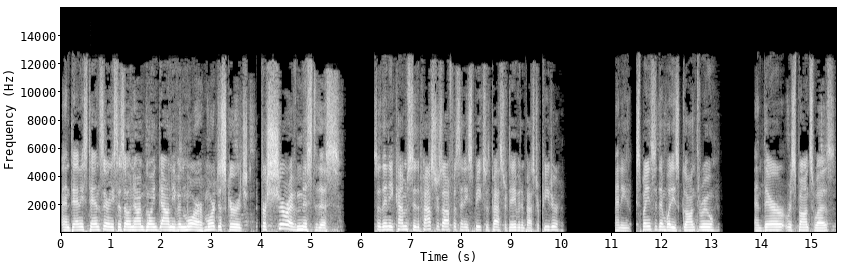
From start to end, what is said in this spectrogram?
And Danny stands there and he says, Oh, now I'm going down even more, more discouraged. For sure I've missed this. So then he comes to the pastor's office and he speaks with Pastor David and Pastor Peter. And he explains to them what he's gone through. And their response was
